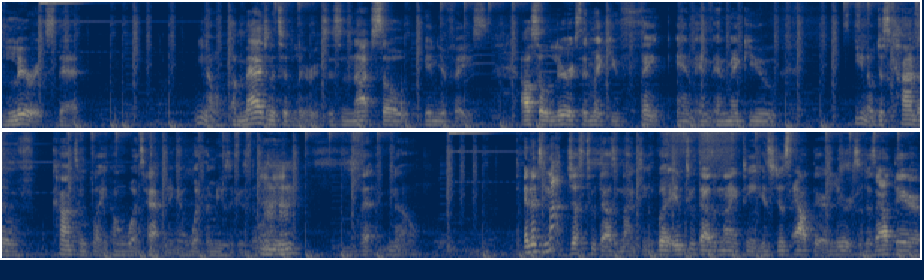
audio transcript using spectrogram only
lyrics that, you know, imaginative lyrics. It's not so in your face. Also, lyrics that make you think and and and make you, you know, just kind of contemplate on what's happening and what the music is doing that no and it's not just 2019 but in 2019 it's just out there lyrics are just out there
